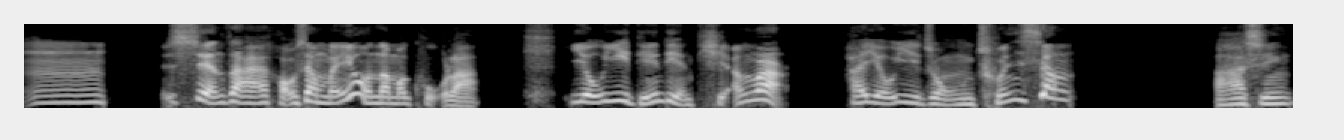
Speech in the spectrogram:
嗯，现在好像没有那么苦了，有一点点甜味儿，还有一种醇香。阿星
